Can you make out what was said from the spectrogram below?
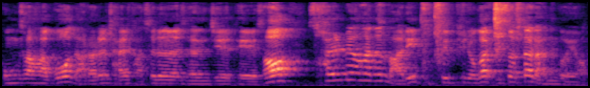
봉사하고 나라를 잘 다스려야 되는지에 대해서 설명하는 말이 붙을 필요가 있었다라는 거예요.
